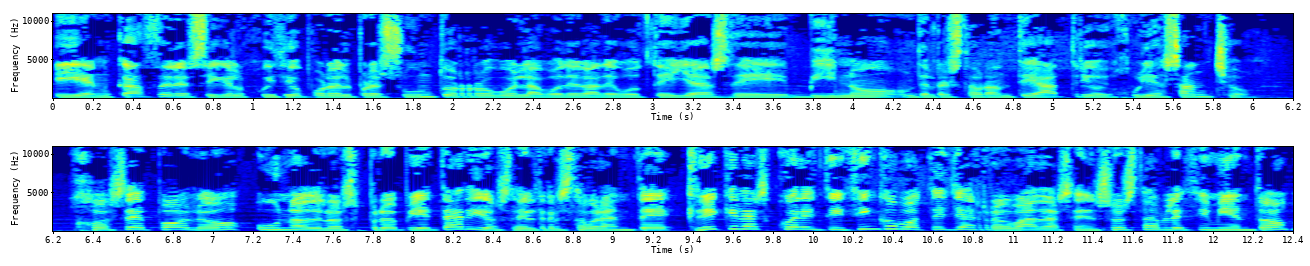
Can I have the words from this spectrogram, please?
Y en Cáceres sigue el juicio por el presunto robo en la bodega de botellas de vino del restaurante Atrio y Julia Sancho. José Polo, uno de los propietarios del restaurante, cree que las 45 botellas robadas en su establecimiento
